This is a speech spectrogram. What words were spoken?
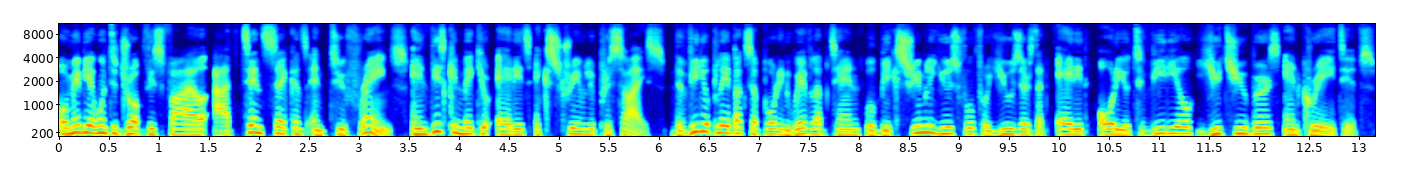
Or maybe I want to drop this file at 10 seconds and 2 frames. And this can make your edits extremely precise. The video playback support in Wavelab 10 will be extremely useful for users that edit audio to video, YouTubers, and creatives.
